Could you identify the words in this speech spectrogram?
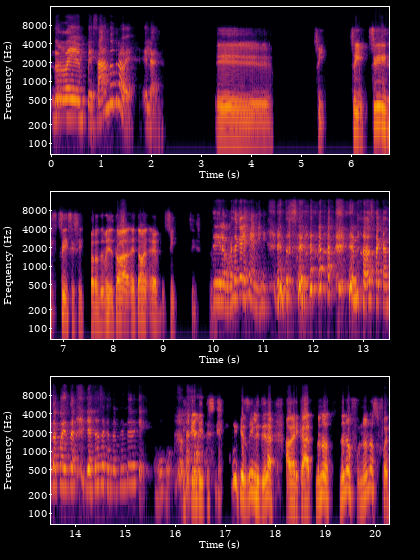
reempezando otra vez el año. Eh, sí, sí, sí, sí, sí, sí, perdón, estaba, estaba eh, sí, sí, sí. Sí, lo que pasa es que él es Géminis, entonces estaba sacando cuenta, ya estaba sacando cuenta de que, oh. Es que, sí, literal. A ver, Car, no, no, no, nos, no nos fue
